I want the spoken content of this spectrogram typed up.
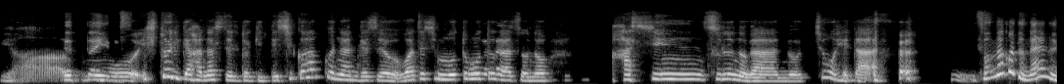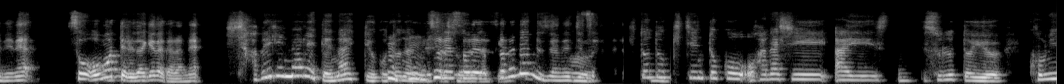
いやー絶対いいですもう一人で話してる時って四苦八苦なんですよ。私もともとがその、発信するのが、あの、超下手。そんなことないのにね、そう思ってるだけだからね。喋り慣れてないっていうことなんですよ。うんうんそれ、それ、それなんですよね、実は。人ときちんとこうお話し合いするというコミュ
